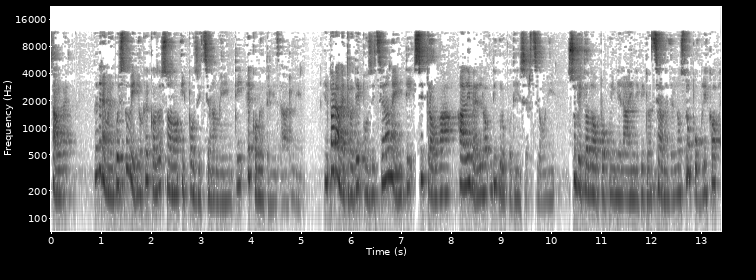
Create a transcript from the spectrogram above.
Salve, vedremo in questo video che cosa sono i posizionamenti e come utilizzarli. Il parametro dei posizionamenti si trova a livello di gruppo di inserzioni. Subito dopo quindi la individuazione del nostro pubblico,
